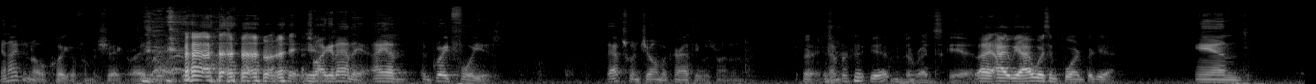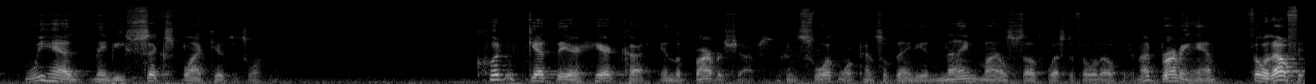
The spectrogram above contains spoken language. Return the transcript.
And I didn't know a Quaker from a Shaker, right? Right. So I go down there. I had a great four years. That's when Joe McCarthy was running around. Right. Remember? yeah. The Red Scare. I, I, yeah, I wasn't born, but yeah. And we had maybe six black kids at Swarthmore. Couldn't get their hair cut in the barber shops in Swarthmore, Pennsylvania, nine miles southwest of Philadelphia. Not Birmingham, Philadelphia.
